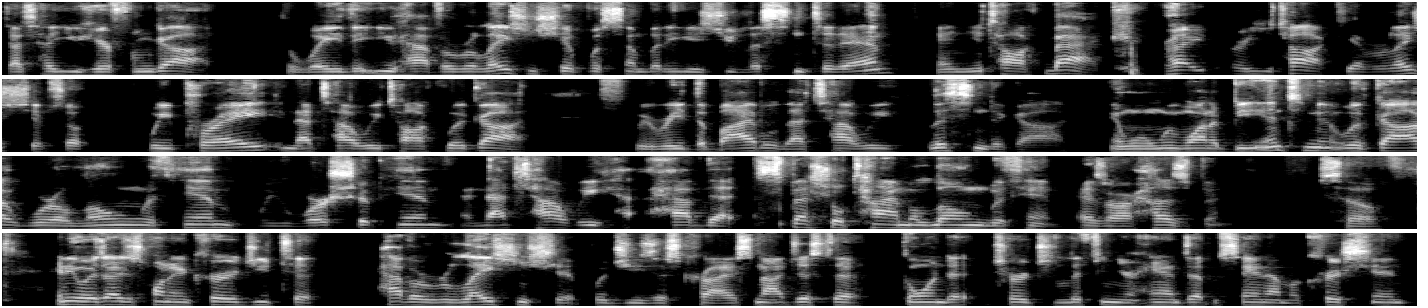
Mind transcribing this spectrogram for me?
That's how you hear from God. The way that you have a relationship with somebody is you listen to them and you talk back, right? Or you talk, you have a relationship. So we pray, and that's how we talk with God. We read the Bible, that's how we listen to God. And when we want to be intimate with God, we're alone with Him, we worship Him, and that's how we ha- have that special time alone with Him as our husband. So, anyways, I just want to encourage you to have a relationship with Jesus Christ, not just a going to church, and lifting your hands up and saying I'm a Christian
